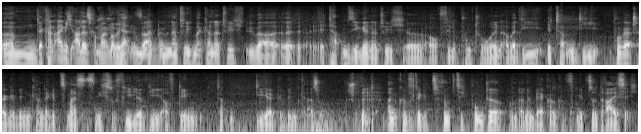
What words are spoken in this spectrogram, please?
Ähm, der kann eigentlich alles, kann man glaube ich ja, sagen. Ne? Natürlich, man kann natürlich über äh, Etappensiege natürlich äh, auch viele Punkte holen, aber die Etappen, die Pogacar gewinnen kann, da gibt es meistens nicht so viele wie auf den Etappen, die er gewinnen kann. Also Sprintankünfte gibt es 50 Punkte und an den Bergankünften gibt es nur 30.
